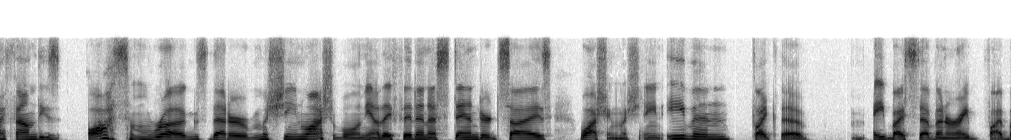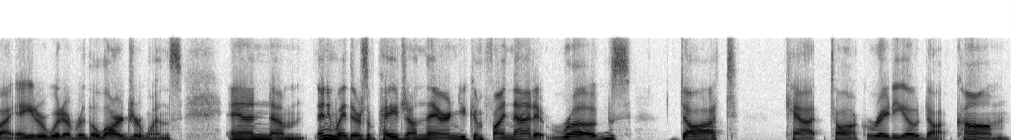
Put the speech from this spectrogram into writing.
I found these awesome rugs that are machine washable. And yeah, they fit in a standard size washing machine, even like the eight by seven or eight five by eight or whatever the larger ones and um, anyway there's a page on there and you can find that at rugs dot cattalkradio.com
